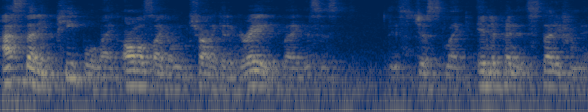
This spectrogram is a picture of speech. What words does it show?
I study people like almost like I'm trying to get a grade. Like this is it's just like independent study for me.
